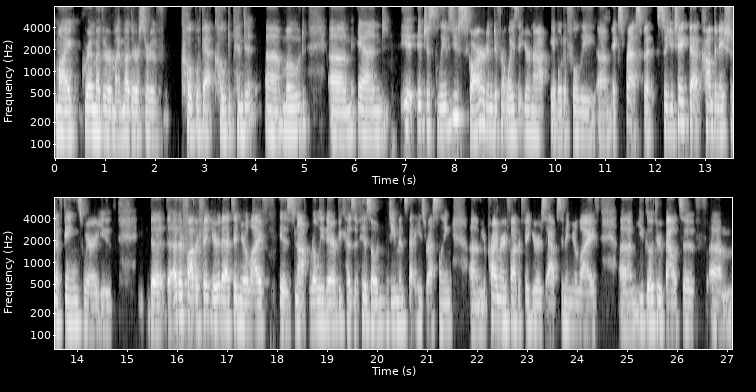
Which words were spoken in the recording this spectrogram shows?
my grandmother, my mother sort of cope with that codependent uh, mode. Um, and it, it just leaves you scarred in different ways that you're not able to fully um, express. But so you take that combination of things where you, the the other father figure that's in your life is not really there because of his own demons that he's wrestling. Um, your primary father figure is absent in your life. Um, you go through bouts of um,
